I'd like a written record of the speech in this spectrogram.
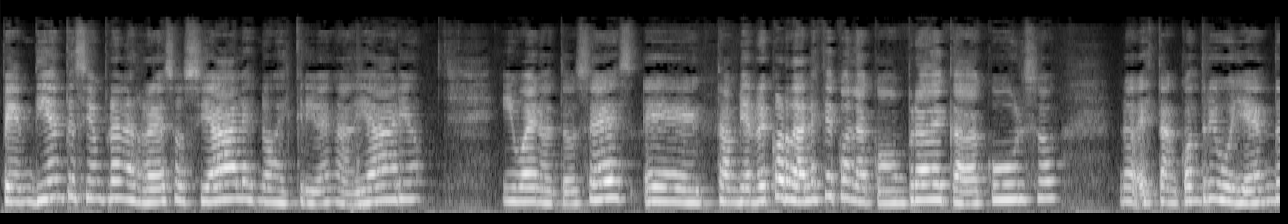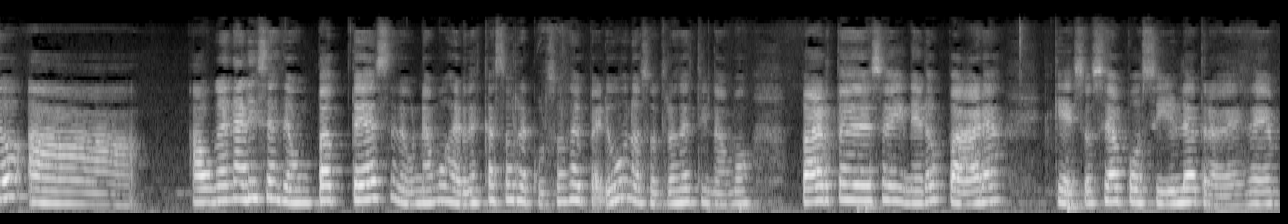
pendientes siempre en las redes sociales, nos escriben a diario. Y bueno, entonces eh, también recordarles que con la compra de cada curso están contribuyendo a, a un análisis de un PAP test de una mujer de escasos recursos de Perú. Nosotros destinamos parte de ese dinero para que eso sea posible a través de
